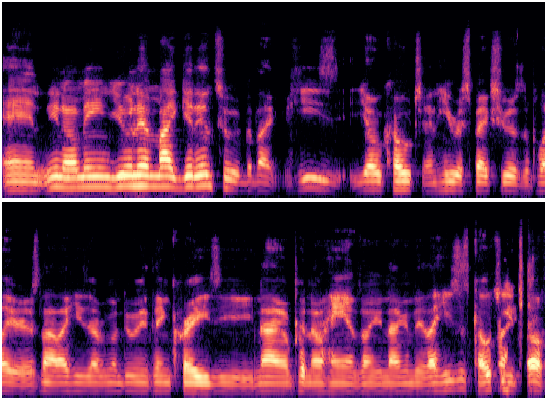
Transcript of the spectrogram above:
and you know, I mean, you and him might get into it, but like he's your coach and he respects you as a player. It's not like he's ever gonna do anything crazy, not gonna put no hands on you, not gonna be like he's just coaching right. you tough.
